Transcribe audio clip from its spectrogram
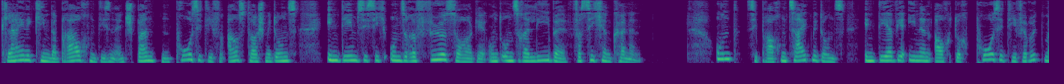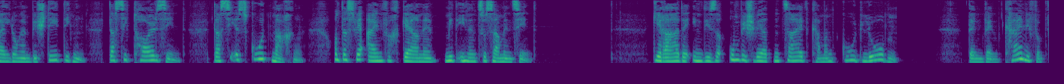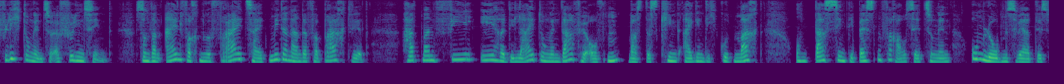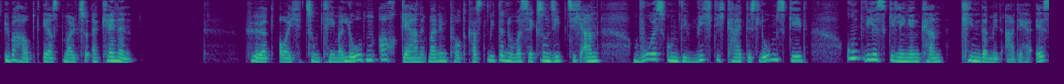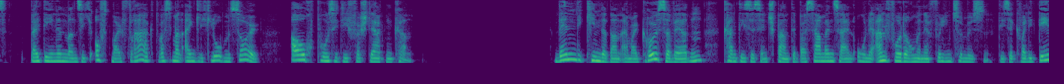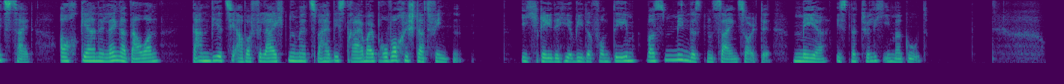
Kleine Kinder brauchen diesen entspannten, positiven Austausch mit uns, indem sie sich unserer Fürsorge und unserer Liebe versichern können. Und sie brauchen Zeit mit uns, in der wir ihnen auch durch positive Rückmeldungen bestätigen, dass sie toll sind, dass sie es gut machen und dass wir einfach gerne mit ihnen zusammen sind. Gerade in dieser unbeschwerten Zeit kann man gut loben denn wenn keine Verpflichtungen zu erfüllen sind, sondern einfach nur Freizeit miteinander verbracht wird, hat man viel eher die Leitungen dafür offen, was das Kind eigentlich gut macht, und das sind die besten Voraussetzungen, um Lobenswertes überhaupt erstmal zu erkennen. Hört euch zum Thema Loben auch gerne meinen Podcast mit der Nummer 76 an, wo es um die Wichtigkeit des Lobens geht und wie es gelingen kann, Kinder mit ADHS bei denen man sich oft mal fragt, was man eigentlich loben soll, auch positiv verstärken kann. Wenn die Kinder dann einmal größer werden, kann dieses entspannte Beisammensein ohne Anforderungen erfüllen zu müssen, diese Qualitätszeit, auch gerne länger dauern, dann wird sie aber vielleicht nur mehr zwei bis dreimal pro Woche stattfinden. Ich rede hier wieder von dem, was mindestens sein sollte. Mehr ist natürlich immer gut.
